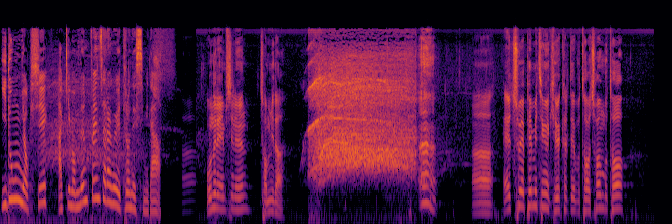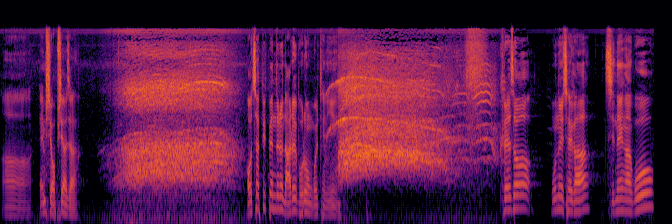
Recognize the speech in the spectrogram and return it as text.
이동욱 역시 아낌없는 팬 사랑을 드러냈습니다. 오늘의 MC는 접니다. 아, 애초에 팬미팅을 기획할 때부터 처음부터 어, MC 없이 하자. 어차피 팬들은 나를 보러 온 걸 테니. 그래서 오늘 제가 진행하고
